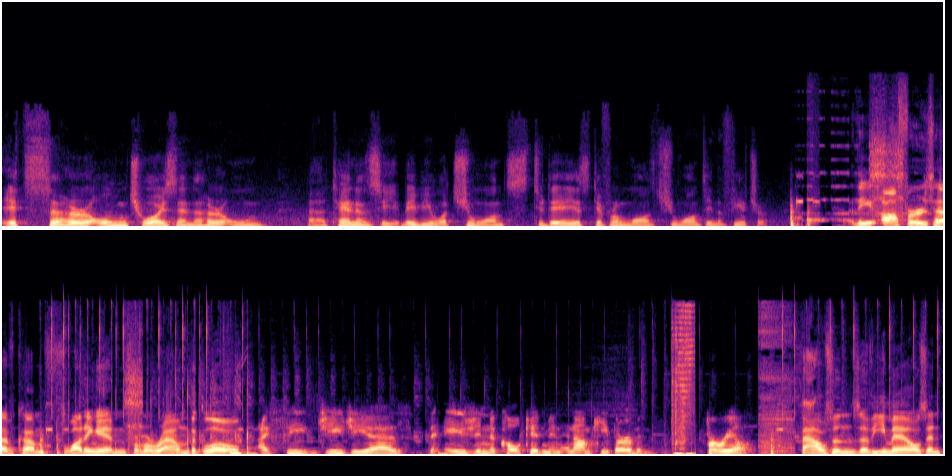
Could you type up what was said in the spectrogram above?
it's her own choice and her own uh, tendency. Maybe what she wants today is different from what she wants in the future. The offers have come flooding in from around the globe. I see Gigi as the Asian Nicole Kidman, and I'm Keith Urban. For real. Thousands of emails and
